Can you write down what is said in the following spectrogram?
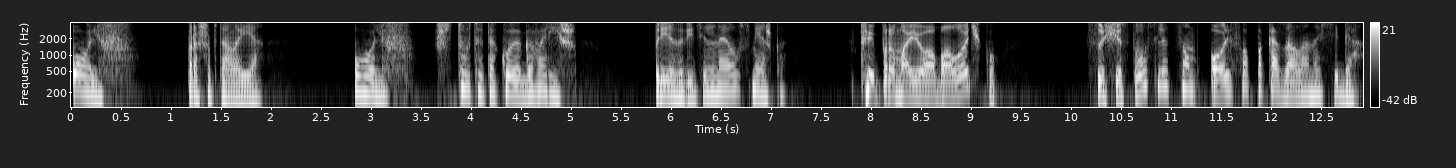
«Ольф», — прошептала я. «Ольф, что ты такое говоришь?» Презрительная усмешка. «Ты про мою оболочку?» Существо с лицом Ольфа показало на себя.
